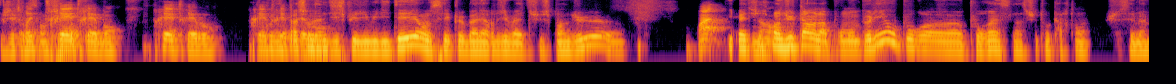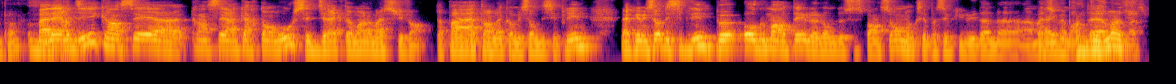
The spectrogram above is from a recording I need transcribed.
J'ai trouvé très, très bon. Très, très bon. Très, on très, pas son indisponibilité. On sait que Balerdi va être suspendu. Ouais, il va être suspendu quand là Pour Montpellier ou pour, euh, pour Reims, là, suite au carton? Je ne sais même pas. Balerdi, quand c'est euh, quand c'est un carton rouge, c'est directement le match suivant. Tu n'as pas à attendre la commission de discipline. La commission de discipline peut augmenter le nombre de suspensions, donc c'est possible qu'il lui donne euh, un match ouais, il va prendre 12 matchs.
